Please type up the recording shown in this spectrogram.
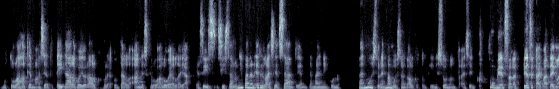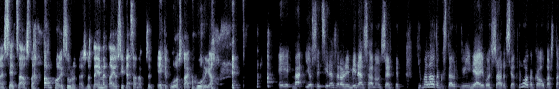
mut tullaan hakemaan sieltä, että ei täällä voi juoda alkoholia kuin tällä anniskelualueella. Ja, ja siis, siis täällä on niin paljon erilaisia sääntöjä, mitä mä en niin kuin Mä en muistanut, en mä muistanut, että alkot on kiinni sunnuntaisin. Kun mun mies sanoi, että pitäisi kaipaa englannissa, että saa ostaa alkoholin sunnuntaisin. Mutta en mä tajua sitä sanoa, kun se ehkä kuulostaa aika hurjalta. Ei, mä, jos et sinä sano, niin minä sanon sen, että jumalauta, kun sitä viiniä ei voi saada sieltä ruokakaupasta,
